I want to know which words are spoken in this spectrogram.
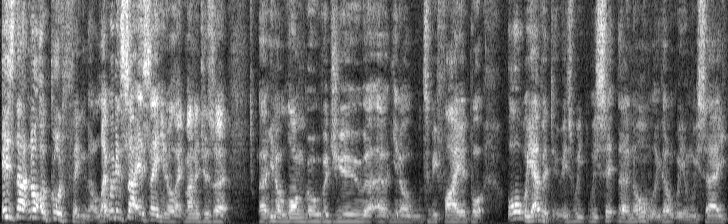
is that not a good thing though? Like we've been sat here saying, you know, like managers are, uh, you know, long overdue, you know, to be fired. But all we ever do is we we sit there normally, don't we, and we say.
